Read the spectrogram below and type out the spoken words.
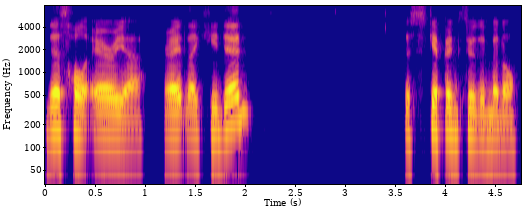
this whole area, right? Like he did. Just skipping through the middle.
